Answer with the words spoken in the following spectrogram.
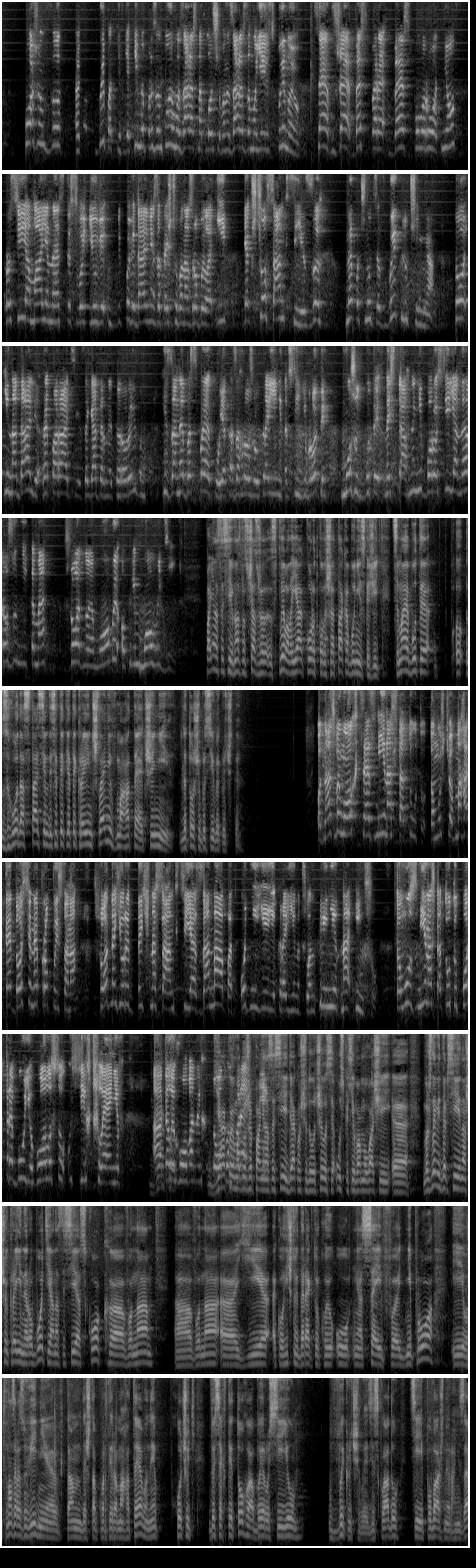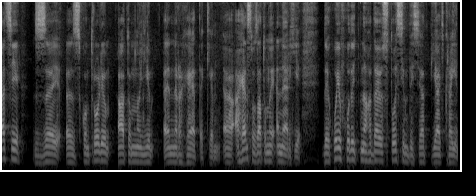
кожен з е, випадків, які ми презентуємо зараз на площі, вони зараз за моєю спиною. Це вже безпере... безповоротньо. Росія має нести свою відповідальність за те, що вона зробила. І якщо санкції з не почнуться з виключення, то і надалі репарації за ядерний тероризм і за небезпеку, яка загрожує Україні та всій Європі, можуть бути не стягнені, бо Росія не розумітиме жодної мови, окрім мови дій. Пані Анастасія, в нас просто час вже сплив, але я коротко лише так або ні. Скажіть, це має бути згода 175 країн-членів МАГАТЕ чи ні? Для того, щоб Росію виключити? Одна з вимог це зміна статуту, тому що в МАГАТЕ досі не прописана жодна юридична санкція за напад однієї країни-членкині на іншу. Тому зміна статуту потребує голосу усіх членів Дякую. делегованих до Дякуємо дуже, пані Анастасії. Дякую, що долучилися. Успіхів вам у вашій е, важливій для всієї нашої країни роботі. Анастасія Скок. е, вона. Вона е, є екологічною директоркою у е, Сейф Дніпро. І от вона зараз у Відні, там, де штаб-квартира МАГАТЕ, вони хочуть досягти того, аби Росію виключили зі складу цієї поважної організації з, е, з контролю атомної енергетики, агентство з атомної енергії, до якої входить, нагадаю, 175 країн.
